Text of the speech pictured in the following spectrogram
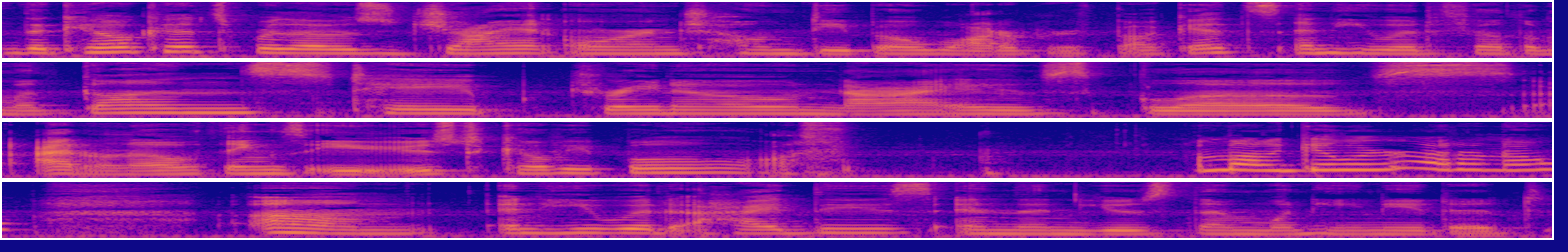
The kill kits were those giant orange Home Depot waterproof buckets, and he would fill them with guns, tape, Drano, knives, gloves, I don't know, things that you use to kill people. I'm not a killer, I don't know. Um, and he would hide these and then use them when he needed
